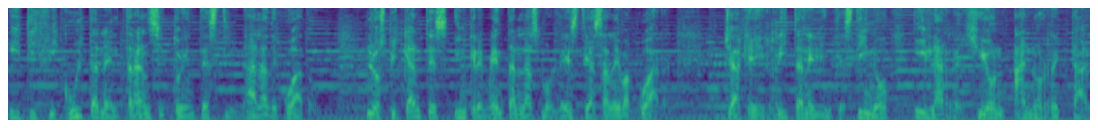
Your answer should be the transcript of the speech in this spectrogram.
y dificultan el tránsito intestinal adecuado. Los picantes incrementan las molestias al evacuar, ya que irritan el intestino y la región anorrectal.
